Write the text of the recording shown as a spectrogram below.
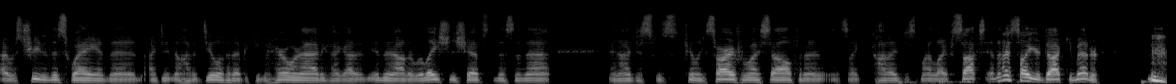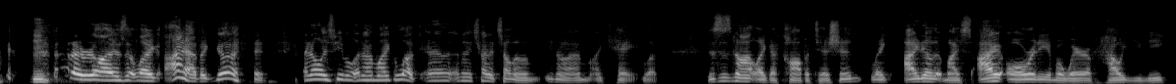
i was treated this way and then i didn't know how to deal with it i became a heroin addict i got in and out of relationships and this and that and i just was feeling sorry for myself and I, it's like god i just my life sucks and then i saw your documentary mm. and I realized that like I have it good, and all these people, and I'm like, look, and, and I try to tell them, you know, I'm like, hey, look, this is not like a competition. Like I know that my I already am aware of how unique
